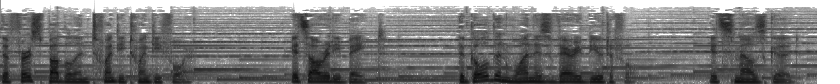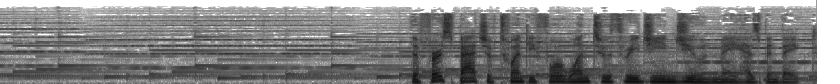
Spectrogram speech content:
The first bubble in 2024. It's already baked. The golden one is very beautiful. It smells good. The first batch of 24 1 2 3 Jin Junmei has been baked.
